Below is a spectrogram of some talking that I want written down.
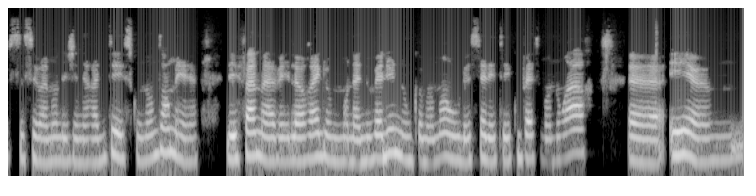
c'est vraiment des généralités ce qu'on entend, mais heu, les femmes avaient leurs règles au moment de la nouvelle lune, donc au moment où le ciel était complètement noir, heu et hem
